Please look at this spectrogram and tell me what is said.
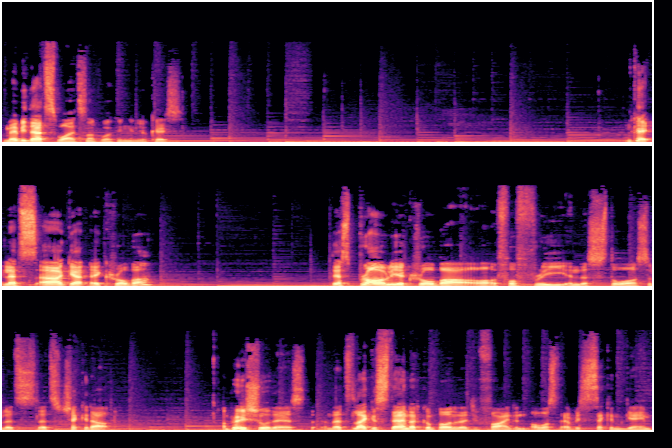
Maybe that's why it's not working in your case. Okay, let's uh, get a crowbar. There's probably a crowbar for free in the store, so let's let's check it out. I'm pretty sure there's. That's like a standard component that you find in almost every second game.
